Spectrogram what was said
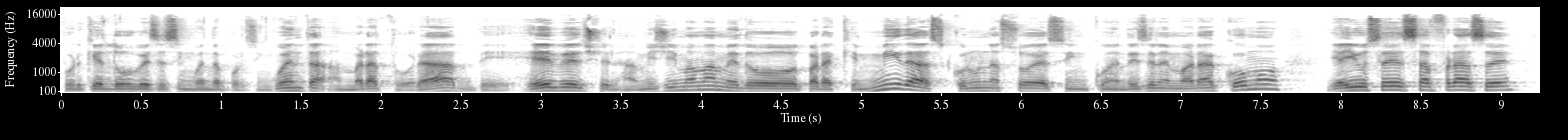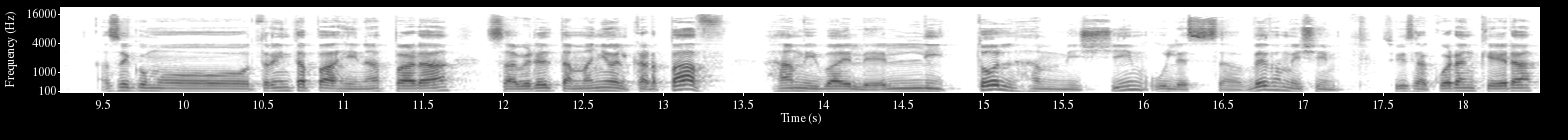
¿Por qué dos veces 50 por 50? Ambara Torah, Behebel, Shel Hamishim, Amamedo, para que midas con una soga de 50. Dice la Emara, ¿cómo? Y ahí usé esa frase hace como 30 páginas para saber el tamaño del karpaf. Hami baile, litol hamishim ulesabev hamishim. ¿Sí? ¿Se acuerdan que era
